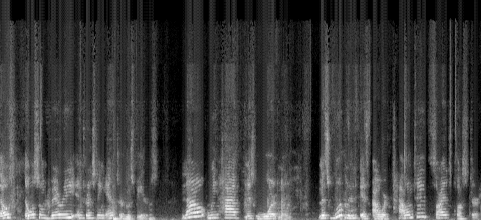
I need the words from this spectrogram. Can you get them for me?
That was that was some very interesting answers, Miss Peters. Now we have Miss Wortman. Miss Wortman is our talented science cluster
